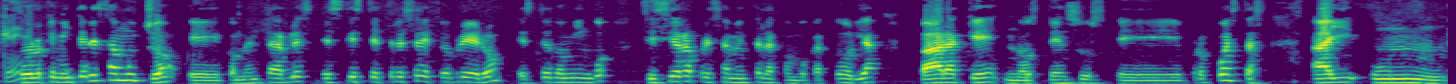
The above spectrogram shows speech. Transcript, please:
Pero lo que me interesa mucho eh, comentarles es que este 13 de febrero, este domingo, se cierra precisamente la convocatoria para que nos den sus eh, propuestas. Hay un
